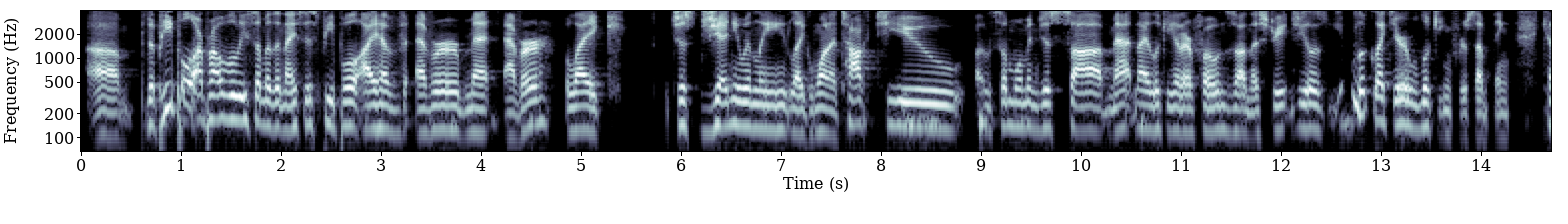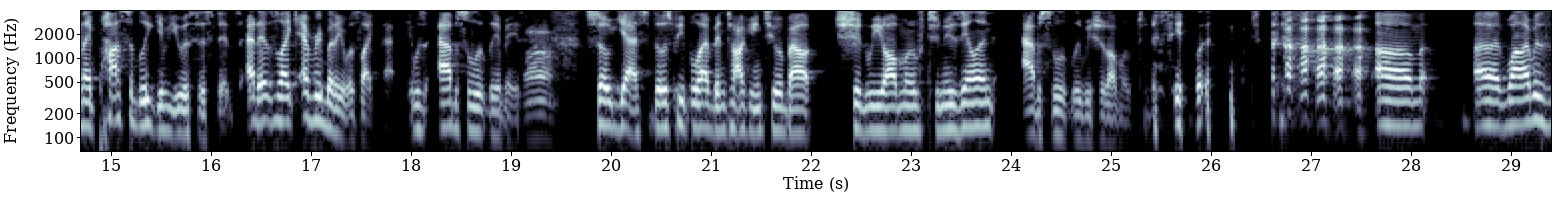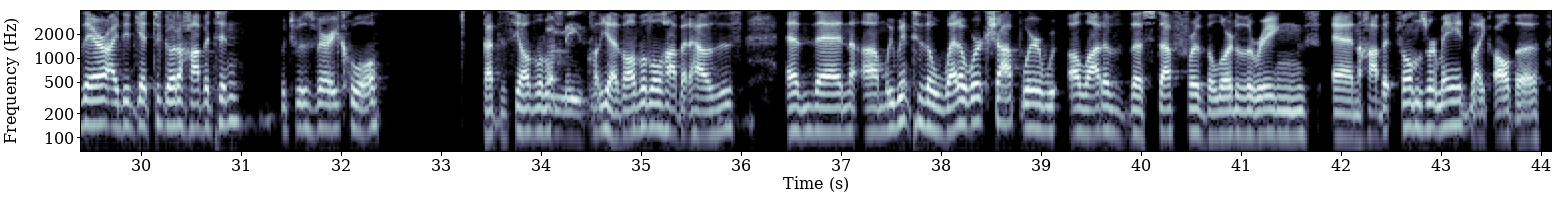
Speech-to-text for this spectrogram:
um, the people are probably some of the nicest people I have ever met ever. Like just genuinely like want to talk to you. Uh, Some woman just saw Matt and I looking at our phones on the street and she goes, you look like you're looking for something. Can I possibly give you assistance? And it was like everybody was like that. It was absolutely amazing. Wow. So yes, those people I've been talking to about should we all move to New Zealand? Absolutely, we should all move to New Zealand. um, uh, while I was there, I did get to go to Hobbiton, which was very cool. Got to see all the little, Amazing. yeah, all the little Hobbit houses, and then um, we went to the Weta Workshop where a lot of the stuff for the Lord of the Rings and Hobbit films were made, like all the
